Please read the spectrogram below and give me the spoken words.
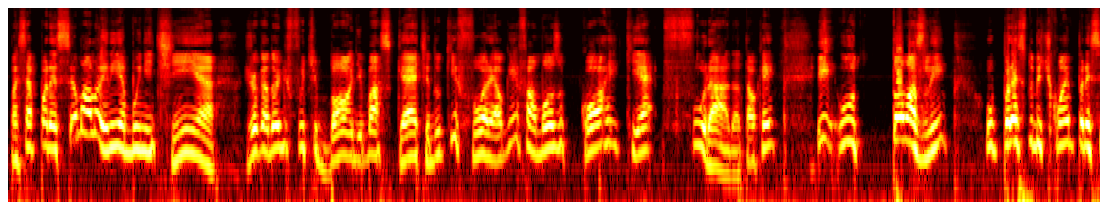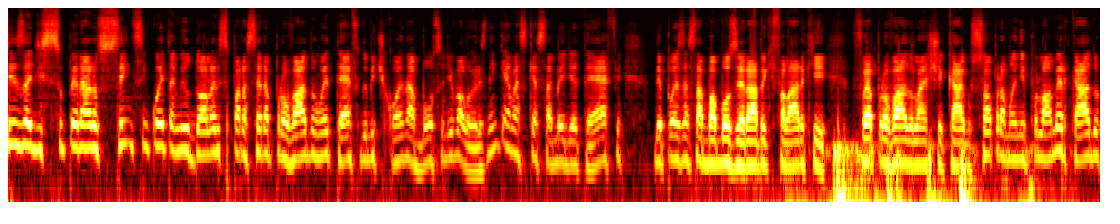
Mas se aparecer uma loirinha bonitinha, jogador de futebol, de basquete, do que for, é alguém famoso, corre que é furada, tá ok? E o Thomas Lee o preço do Bitcoin precisa de superar os 150 mil dólares para ser aprovado um ETF do Bitcoin na Bolsa de Valores. Ninguém mais quer saber de ETF. Depois dessa baboseirada que falaram que foi aprovado lá em Chicago só para manipular o mercado,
